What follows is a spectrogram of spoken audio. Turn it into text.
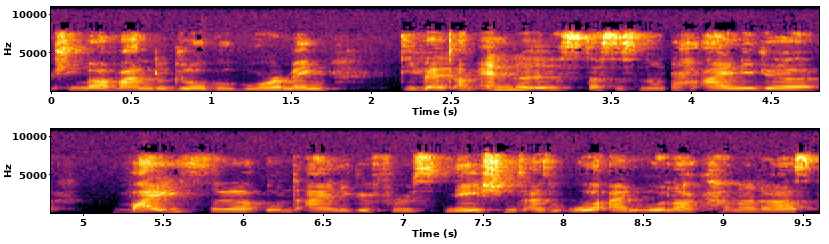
Klimawandel, Global Warming, die Welt am Ende ist, dass es nur noch einige Weiße und einige First Nations, also Ureinwohner Kanadas,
